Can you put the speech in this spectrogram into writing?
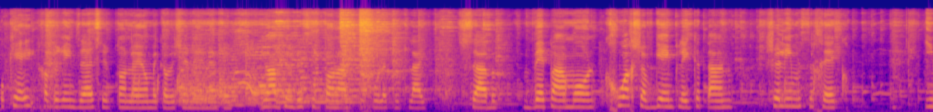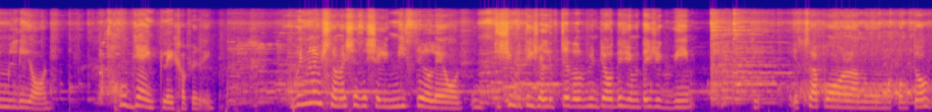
אוקיי, חברים, זה היה סרטון להיום, מקווה שנהנתם. אם אהבתם את הסרטון, אל תשכחו לתת לייק, sub. ופעמון. קחו עכשיו gameplay קטן שלי משחק עם ליאון. קחו gameplay חברים. קוראים למשתמש הזה שלי מיסטר ליאון. הוא 99,999 גביעים. יצא פה לנו מקום טוב.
